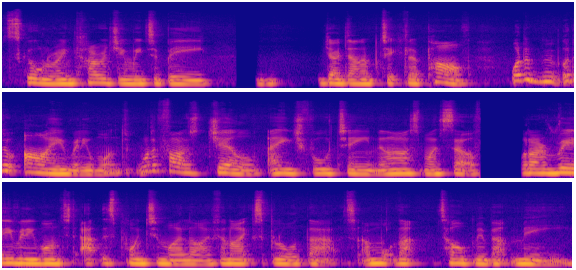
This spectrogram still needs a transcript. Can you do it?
school are encouraging me to be go down a particular path. What do, what do I really want? What if I was Gill, age 14, and I asked myself what I really, really wanted at this point in my life, and I explored that and what that told me about me.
